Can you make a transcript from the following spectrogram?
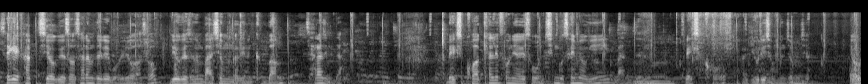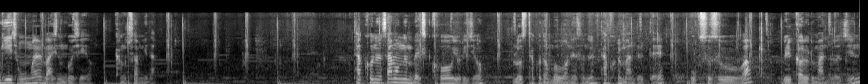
세계 각 지역에서 사람들이 몰려와서 뉴욕에서는 맛이 없는 가게는 금방 사라집니다. 멕시코와 캘리포니아에서 온 친구 3명이 만든 멕시코 요리 전문점이죠. 여기 정말 맛있는 곳이에요. 강추합니다. 타코는 싸먹는 멕시코 요리죠. 로스타코 넘버원에서는 타코를 만들 때 옥수수와 밀가루로 만들어진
